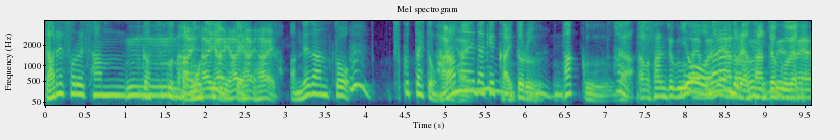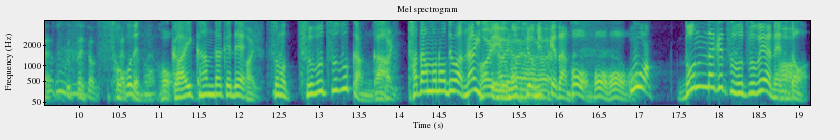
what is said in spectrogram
誰それさんが作ったうん餅言うはいはいはいはいはい。てあ値段と作った人の名前だけ書いとるパックがよう並んどるや三直がね作った人。そこでほう。外観だけではい。そのつぶつぶ感がはい。ただものではないっていう餅を見つけたんうわどんだけつぶつぶやねんと。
